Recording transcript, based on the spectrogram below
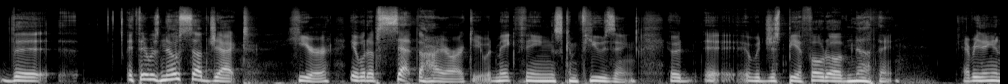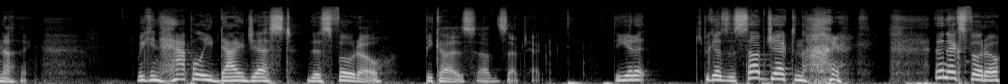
the if there was no subject here, it would upset the hierarchy. It would make things confusing. It would it, it would just be a photo of nothing, everything and nothing. We can happily digest this photo because of the subject. Do you get it? It's because of the subject and the hierarchy. In the next photo,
